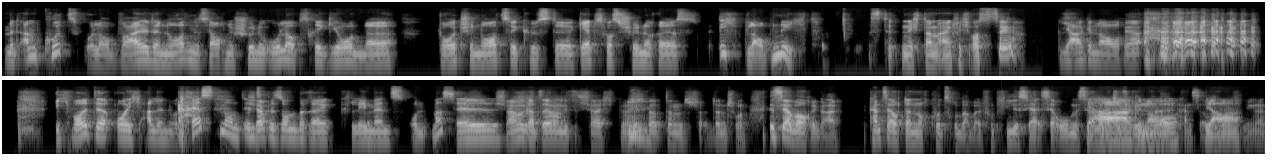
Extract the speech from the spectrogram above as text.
mit einem Kurzurlaub, weil der Norden ist ja auch eine schöne Urlaubsregion, ne? Deutsche Nordseeküste, gäbe es was Schöneres? Ich glaube nicht. Ist das nicht dann eigentlich Ostsee? Ja, genau. Ja. ich wollte euch alle nur testen und Ich hab- insbesondere Clemens und Marcel. Ich war mir gerade selber nicht sicher. Ich, ich glaube dann, dann schon. Ist ja aber auch egal. Kannst ja auch dann noch kurz rüber, weil von Kiel ist ja, ist ja oben, ist ja, Ja, relativ dünn. genau. da Kannst du auch Ja. rüberfliegen,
